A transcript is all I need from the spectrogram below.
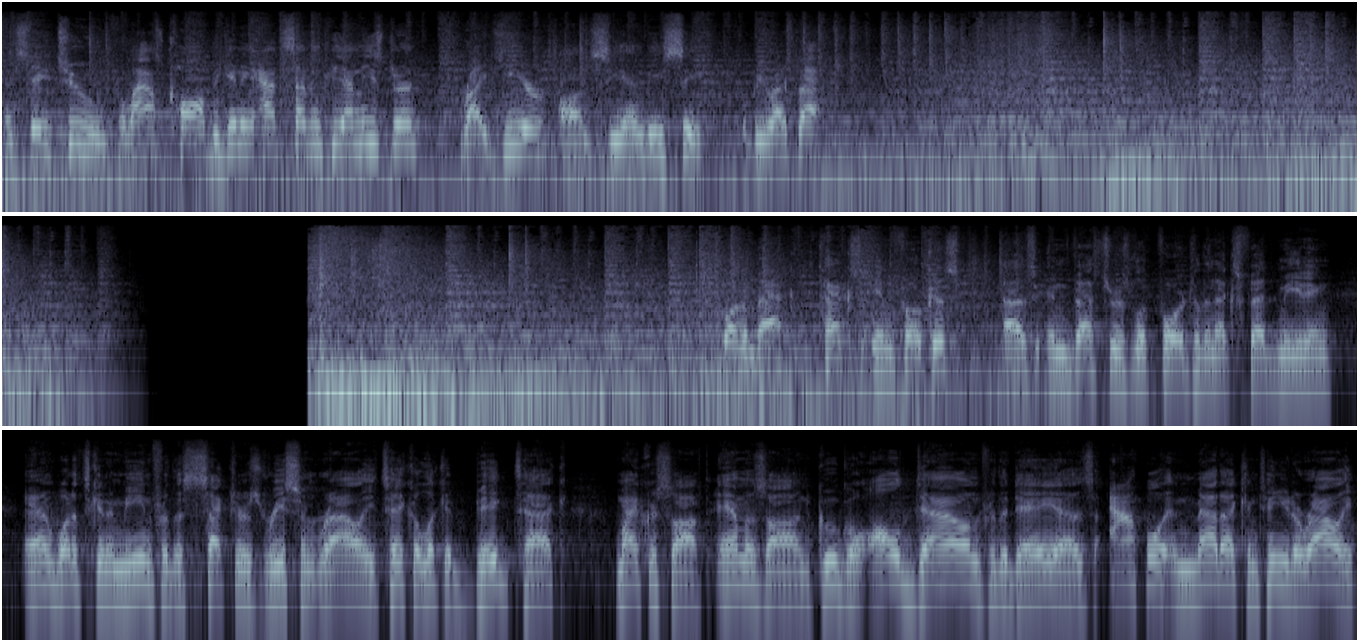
And stay tuned for last call beginning at 7 p.m. Eastern, right here on CNBC. We'll be right back. Welcome back. Tech's in focus as investors look forward to the next Fed meeting and what it's going to mean for the sector's recent rally. Take a look at big tech. Microsoft, Amazon, Google, all down for the day as Apple and Meta continue to rally.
